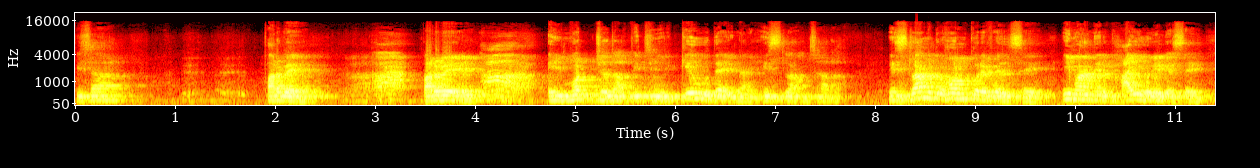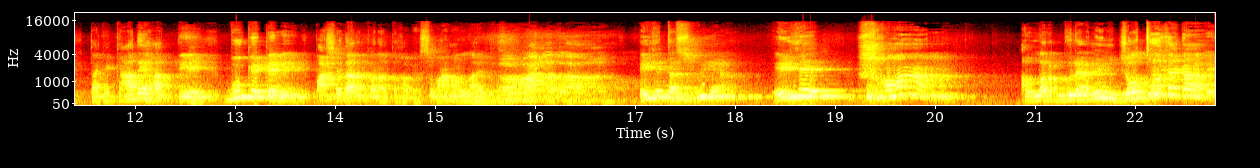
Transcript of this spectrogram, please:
কিসা পারবে? পারবে? এই মর্যাদা পৃথিবীর কেউ দেয় না ইসলাম ছাড়া। ইসলাম গ্রহণ করে ফেলছে ইমানের ভাই হয়ে গেছে তাকে কাঁধে হাত দিয়ে বুকে টেনে পাশে দাঁড় করাতে হবে সুহান আল্লাহ এই যে তাসবিয়া এই যে সমান আল্লাহ রাব্বুল আলামিন যত জায়গায়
